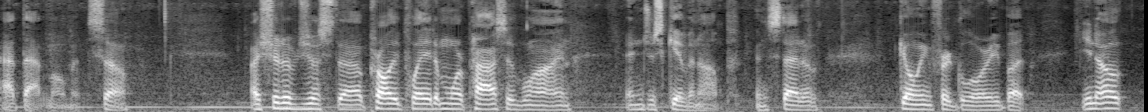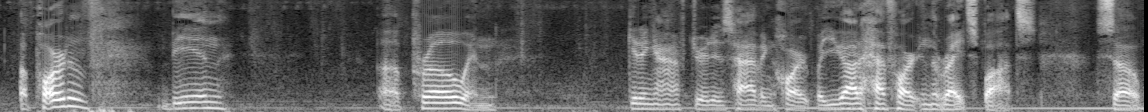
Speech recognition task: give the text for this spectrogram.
at that moment. So I should have just uh, probably played a more passive line and just given up instead of going for glory. But, you know, a part of being a pro and getting after it is having heart, but you got to have heart in the right spots. So,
